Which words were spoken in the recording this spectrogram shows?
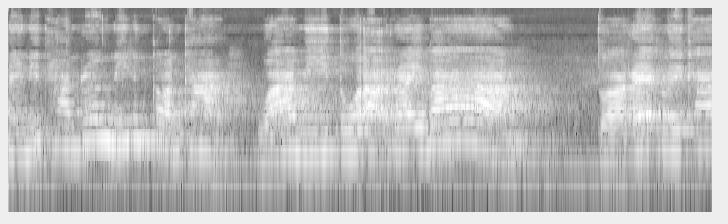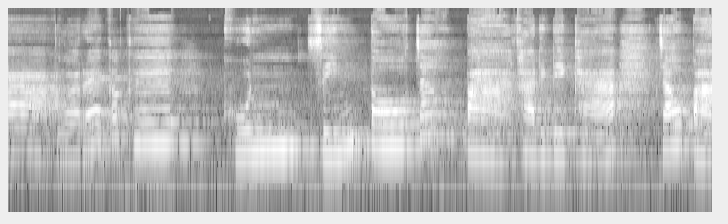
ในนิทานเรื่องนี้กันก่อนค่ะ ว่ามีตัวอะไรบ้าง ตัวแรกเลยค่ะ ตัวแรกก็คือ คุณสิงโตเจ้าป่าค่ะเด็กๆค่ะเจ้าป่า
